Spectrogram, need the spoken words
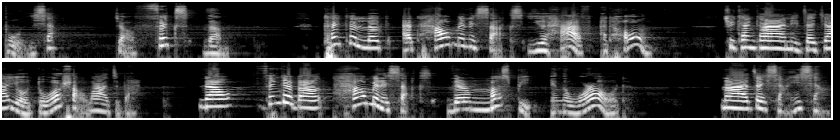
补一下，叫 fix them。Take a look at how many socks you have at home。去看看你在家有多少袜子吧。Now think about how many socks there must be in the world。那再想一想。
